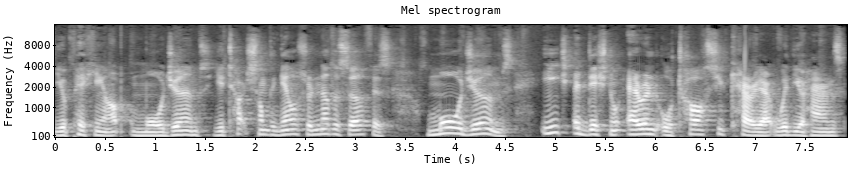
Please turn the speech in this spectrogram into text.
you're picking up more germs. You touch something else or another surface, more germs. Each additional errand or task you carry out with your hands,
